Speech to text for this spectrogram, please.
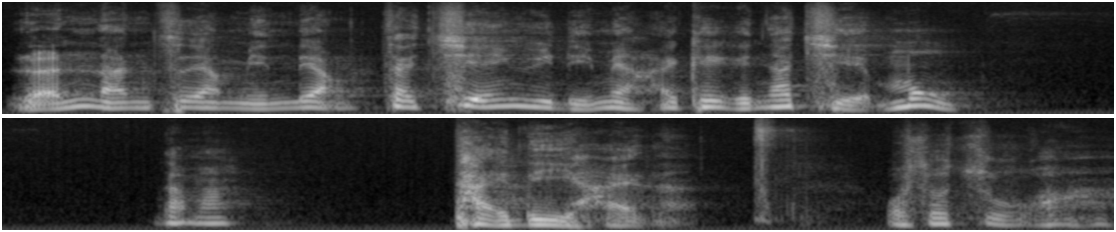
仍然这样明亮，在监狱里面还可以给人家解梦，知道吗？太厉害了！我说主啊，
